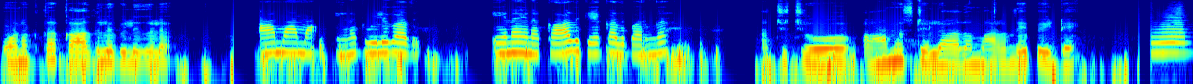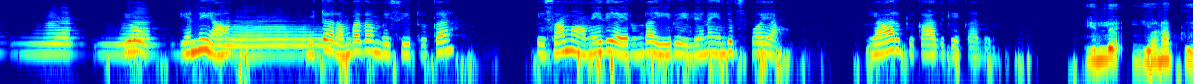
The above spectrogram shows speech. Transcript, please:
உனக்கு தான் காதுல விழுகல. ஆமா ஆமா. எனக்கு விழுகாது. ஏன்னா எனக்கு காது கேட்காது பாருங்க. அச்சச்சோ ஆமஸ்ட் இல்லாத மறந்தே போயிட்டேன். யோ என்னையா? விட்டா ரொம்ப தான் பேசிட்டு இருக்க? பேசாம அமைதியா இருந்தா இரு இல்லைன்னா எந்திரிச்சு போயா? யாருக்கு காது கேட்காது? இல்ல எனக்கு.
